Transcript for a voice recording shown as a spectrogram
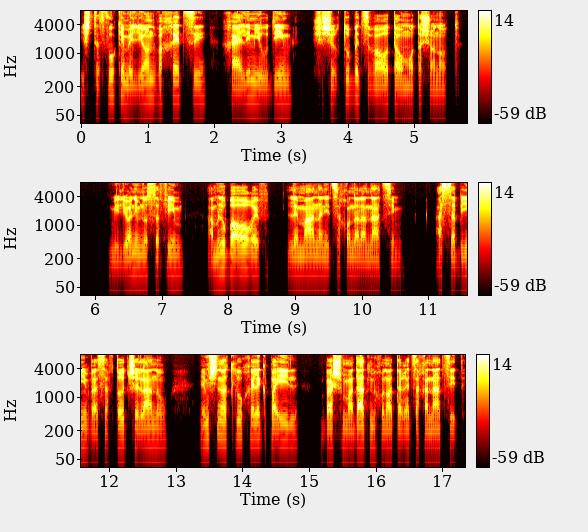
השתתפו כמיליון וחצי חיילים יהודים ששירתו בצבאות האומות השונות. מיליונים נוספים עמלו בעורף למען הניצחון על הנאצים. הסבים והסבתות שלנו הם שנטלו חלק פעיל בהשמדת מכונת הרצח הנאצית,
